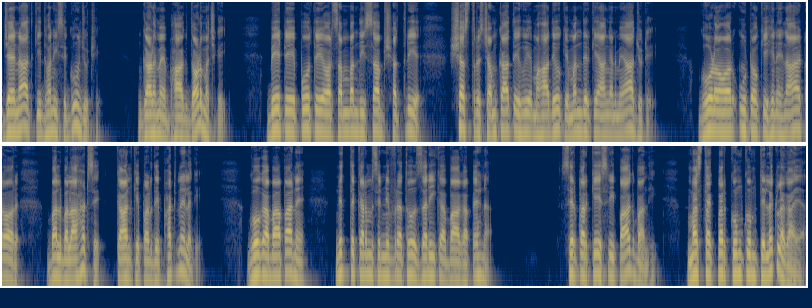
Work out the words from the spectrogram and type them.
जयनाथ की ध्वनि से गूंज उठी। गढ़ में भाग दौड़ मच गई। बेटे, पोते और संबंधी सब क्षत्रिय शस्त्र चमकाते हुए महादेव के मंदिर के आँगन में आ जुटे। घोड़ों और ऊंटों की हिनहिनाहट और बलबलाहट से कान के पर्दे फटने लगे। घोगा बापा ने नित्य कर्म से निवृत्त हो जरी का बागा पहना। सिर पर केसरी पाग बांधी। मस्तक पर कुमकुम तिलक लगाया।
